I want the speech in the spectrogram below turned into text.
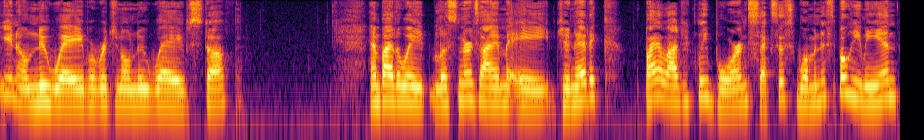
You know, new wave, original new wave stuff. And by the way, listeners, I am a genetic, biologically born, sexist, womanist, bohemian,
